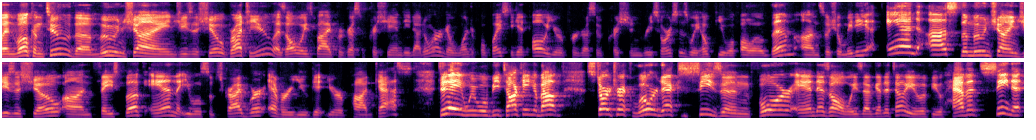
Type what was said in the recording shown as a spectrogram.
And welcome to the Moonshine Jesus Show, brought to you, as always, by ProgressiveChristianity.org, a wonderful place to get all your progressive Christian resources. We hope you will follow them on social media and us, the Moonshine Jesus Show, on Facebook, and that you will subscribe wherever you get your podcasts. Today, we will be talking about Star Trek Lower Decks Season 4, and as always, I've got to tell you, if you haven't seen it,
